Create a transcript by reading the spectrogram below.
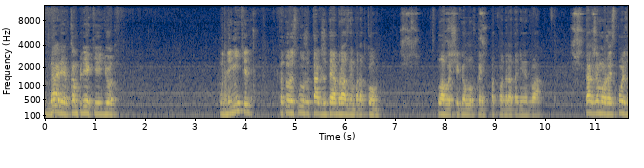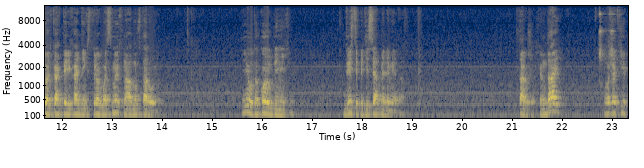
Далее в комплекте идет удлинитель который служит также Т-образным воротком с плавающей головкой под квадрат 1,2. Также можно использовать как переходник с 3 восьмых на 1 вторую. И вот такой удлинитель. 250 миллиметров. Также Hyundai логотип.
